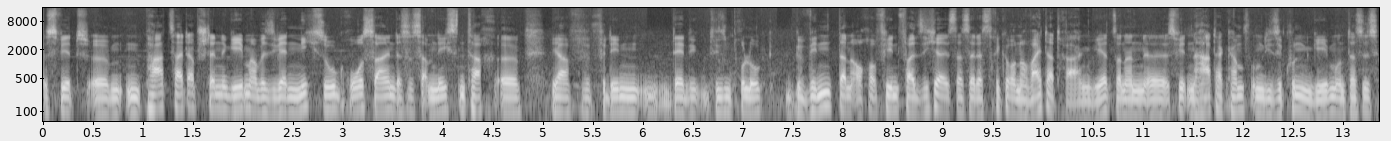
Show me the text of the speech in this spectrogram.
Es wird ein paar Zeitabstände geben, aber sie werden werden nicht so groß sein, dass es am nächsten Tag äh, ja, für, für, den, der diesen Prolog gewinnt, dann auch auf jeden Fall sicher ist, dass er das Trikot auch noch weitertragen wird, sondern äh, es wird ein harter Kampf um die Sekunden geben und das ist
